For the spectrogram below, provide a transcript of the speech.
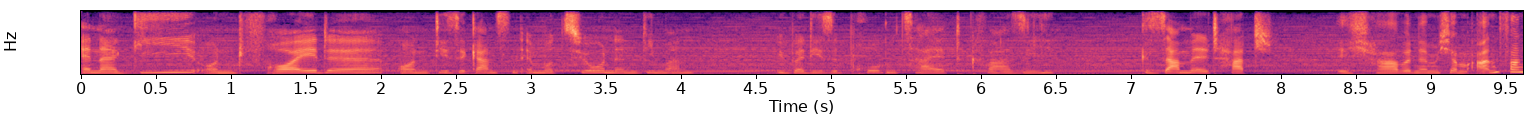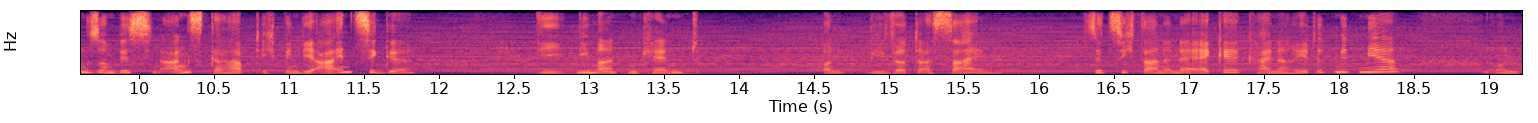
Energie und Freude und diese ganzen Emotionen, die man über diese Probenzeit quasi gesammelt hat. Ich habe nämlich am Anfang so ein bisschen Angst gehabt. Ich bin die Einzige, die niemanden kennt. Und wie wird das sein? Sitze ich dann in der Ecke, keiner redet mit mir? Und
